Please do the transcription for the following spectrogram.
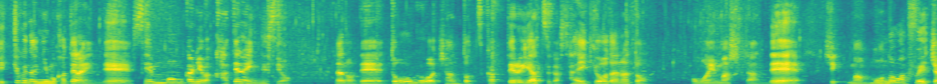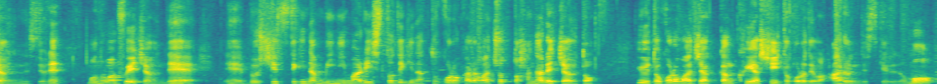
結局何も勝てないんで、専門家には勝てないんですよ。なので、道具をちゃんと使ってるやつが最強だなと思いましたんで、まあ、物は増えちゃうんですよね。物は増えちゃうんで、えー、物質的なミニマリスト的なところからはちょっと離れちゃうというところは若干悔しいところではあるんですけれども、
